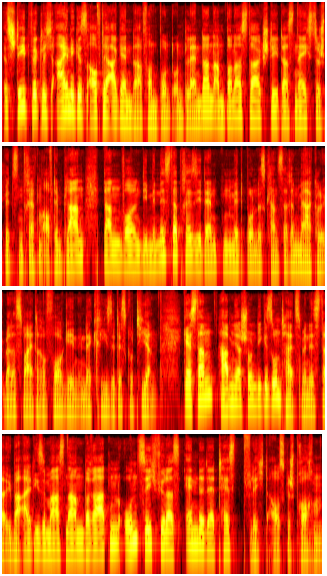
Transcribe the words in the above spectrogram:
es steht wirklich einiges auf der Agenda von Bund und Ländern. Am Donnerstag steht das nächste Spitzentreffen auf dem Plan. Dann wollen die Ministerpräsidenten mit Bundeskanzlerin Merkel über das weitere Vorgehen in der Krise diskutieren. Gestern haben ja schon die Gesundheitsminister über all diese Maßnahmen beraten und sich für das Ende der Testpflicht ausgesprochen.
